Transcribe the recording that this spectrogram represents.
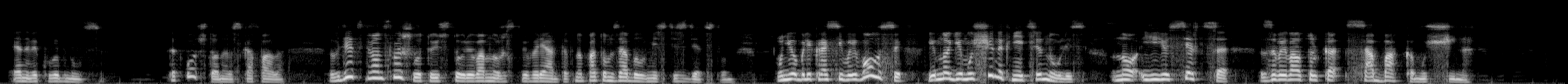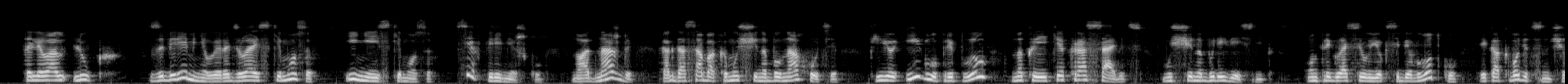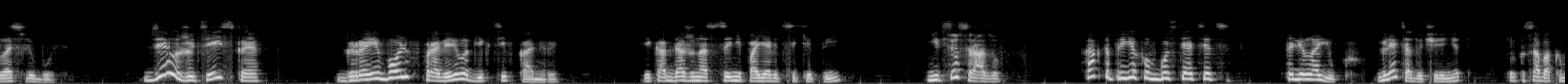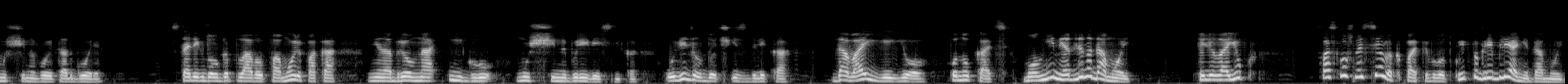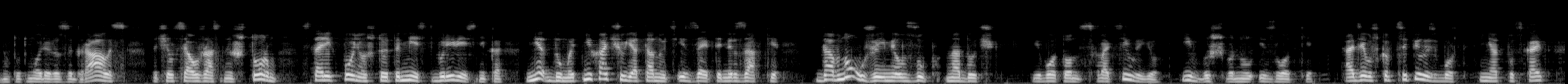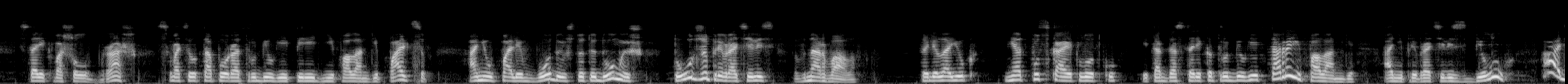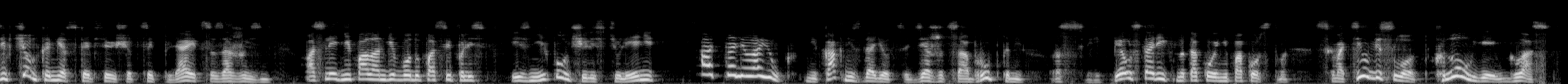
Эновик улыбнулся. Так вот, что она раскопала. В детстве он слышал эту историю во множестве вариантов, но потом забыл вместе с детством. У нее были красивые волосы, и многие мужчины к ней тянулись, но ее сердце завоевал только собака-мужчина. Талилаюк забеременела и родила эскимосов и не эскимосов, всех перемешку. Но однажды, когда собака-мужчина был на охоте, к ее иглу приплыл на каяке красавец, мужчина-буревестник. Он пригласил ее к себе в лодку, и, как водится, началась любовь. Дело житейское. Грейвольф проверил объектив камеры. И когда же на сцене появятся киты? Не все сразу. Как-то приехал в гости отец Талилаюк. Глядь, а дочери нет. Только собака-мужчина воет от горя. Старик долго плавал по морю, пока не набрел на иглу мужчины-буревестника. Увидел дочь издалека. Давай ее понукать, мол, немедленно домой. Талилаюк послушно села к папе в лодку, и погребли они домой. Но тут море разыгралось, начался ужасный шторм. Старик понял, что это месть буревестника. Нет, думать, не хочу я тонуть из-за этой мерзавки. Давно уже имел зуб на дочь. И вот он схватил ее и вышвырнул из лодки. А девушка вцепилась в борт и не отпускает. Старик вошел в раж, схватил топор и отрубил ей передние фаланги пальцев. Они упали в воду, и, что ты думаешь, тут же превратились в нарвалов. Талилаюк не отпускает лодку, и тогда старик отрубил ей вторые фаланги. Они превратились в белух, а девчонка мерзкая все еще цепляется за жизнь. Последние фаланги в воду посыпались, из них получились тюлени, а Талилаюк никак не сдается, держится обрубками — Рассверепел старик на такое непокорство, схватил весло, ткнул ей в глаз —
